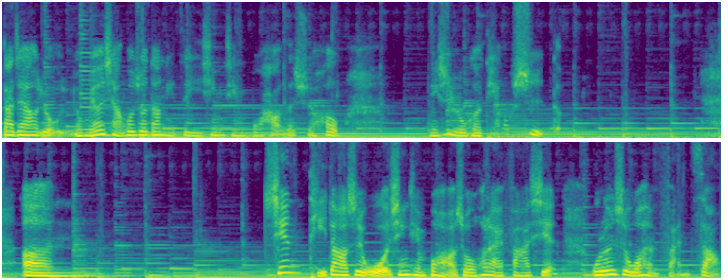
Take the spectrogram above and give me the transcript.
大家有有没有想过说，当你自己心情不好的时候，你是如何调试的？嗯，先提到是我心情不好的时候，后来发现，无论是我很烦躁，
